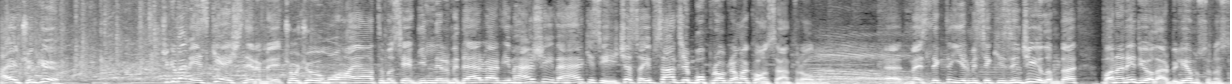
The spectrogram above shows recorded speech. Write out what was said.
Hayır çünkü çünkü ben eski eşlerimi, çocuğumu, hayatımı, sevgililerimi, değer verdiğim her şeyi ve herkesi hiçe sayıp sadece bu programa konsantre oldum. Evet meslekte 28. yılımda bana ne diyorlar biliyor musunuz?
